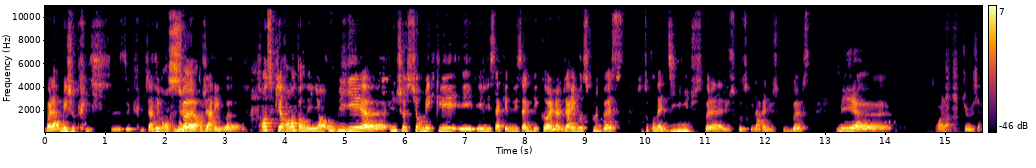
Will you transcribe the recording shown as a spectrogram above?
voilà, mais je crie, je crie. J'arrive en sueur, j'arrive euh, transpirante en ayant oublié euh, une chaussure, mes clés et, les sacs, les sacs d'école. J'arrive au school bus, surtout qu'on a 10 minutes jusqu'au jusqu'au l'arrêt du school bus. Mais voilà, j'arrive.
